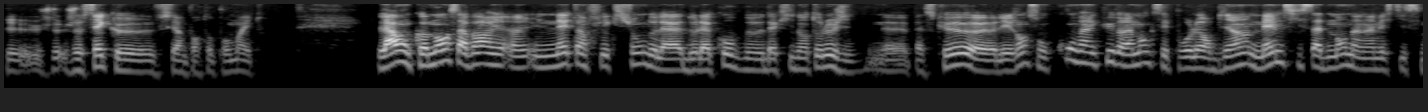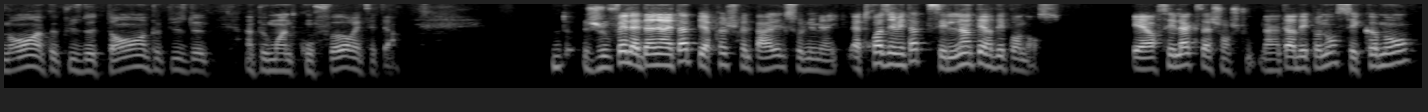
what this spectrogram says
Je, sais que c'est important pour moi et tout. Là, on commence à avoir une, nette inflexion de la, de la courbe d'accidentologie, parce que les gens sont convaincus vraiment que c'est pour leur bien, même si ça demande un investissement, un peu plus de temps, un peu, plus de, un peu moins de confort, etc. Je vous fais la dernière étape, puis après je ferai le parallèle sur le numérique. La troisième étape, c'est l'interdépendance. Et alors c'est là que ça change tout. L'interdépendance, c'est comment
